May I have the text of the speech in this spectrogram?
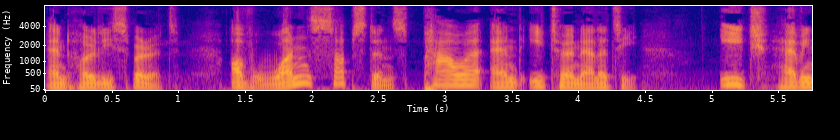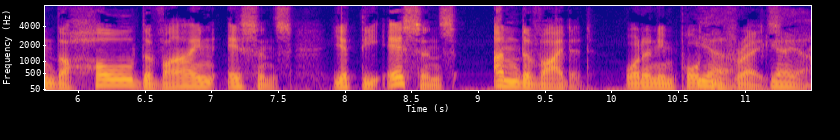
and Holy Spirit, of one substance, power, and eternality, each having the whole divine essence, yet the essence undivided. What an important Yeah, phrase. yeah, yeah.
